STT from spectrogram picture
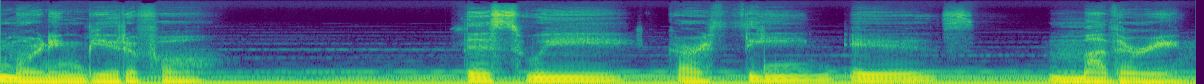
morning, beautiful. This week, our theme is mothering.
